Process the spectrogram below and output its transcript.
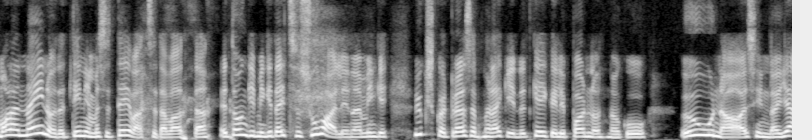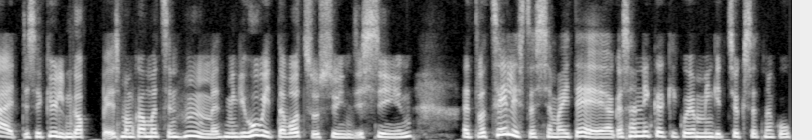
ma olen näinud, et inimesed teevad seda, vaata, et ongi mingi täitsa suvaline mingi, ükskord reaalselt ma nägin, et keegi oli pannud nagu õuna sinna jäätise külmkappi, siis ma ka mõtlesin hmm,, et mingi huvitav otsus sündis siin et vot sellist asja ma ei tee, aga see on ikkagi, kui on mingid siuksed nagu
